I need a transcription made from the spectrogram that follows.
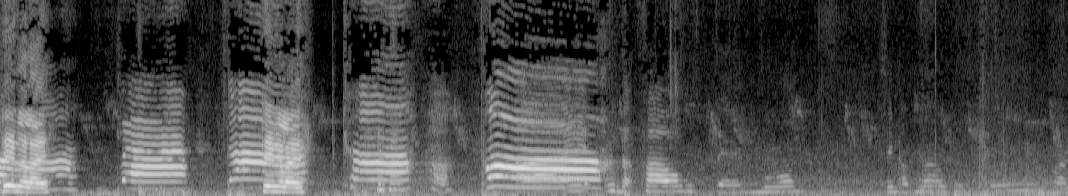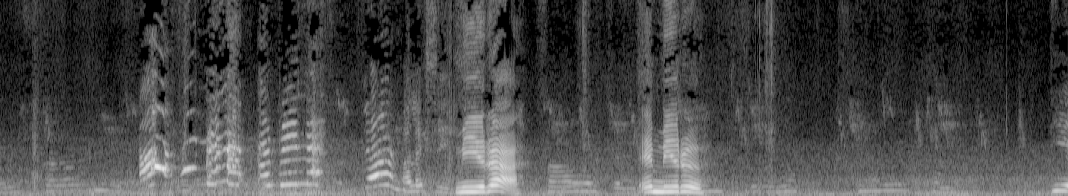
เพลงอะไรเพลงอะไร Alexis. มีร่าเอมิ Det,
